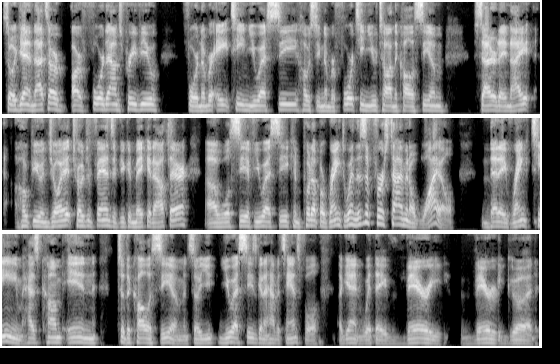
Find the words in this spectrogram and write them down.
So again, that's our our four downs preview for number 18 USC hosting number 14 Utah in the Coliseum Saturday night. Hope you enjoy it, Trojan fans. If you can make it out there, uh, we'll see if USC can put up a ranked win. This is the first time in a while that a ranked team has come in to the Coliseum, and so U- USC is going to have its hands full again with a very, very good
